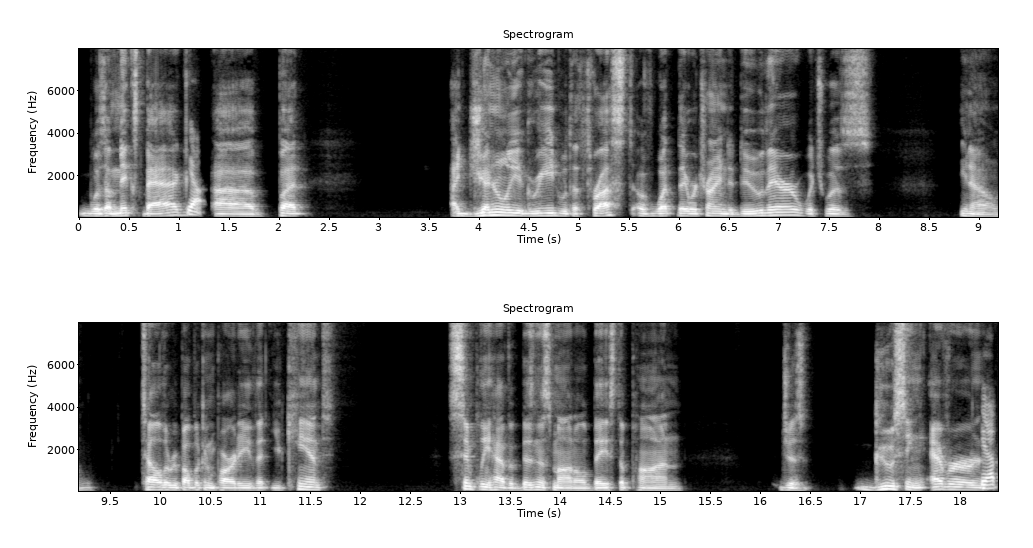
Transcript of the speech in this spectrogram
was a mixed bag. Yeah. Uh, but I generally agreed with the thrust of what they were trying to do there, which was, you know, tell the Republican Party that you can't simply have a business model based upon just goosing ever Yep.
